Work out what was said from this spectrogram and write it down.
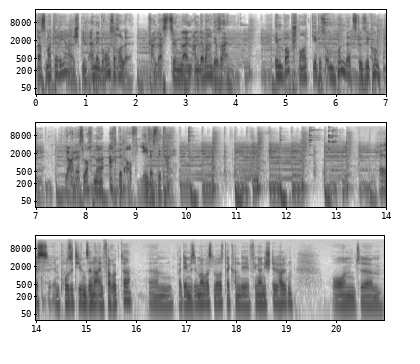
Das Material spielt eine große Rolle, kann das Zünglein an der Waage sein. Im Bobsport geht es um Hundertstel Sekunden. Johannes Lochner achtet auf jedes Detail. Er ist im positiven Sinne ein Verrückter. Ähm, bei dem ist immer was los, der kann die Finger nicht stillhalten. Und ähm,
